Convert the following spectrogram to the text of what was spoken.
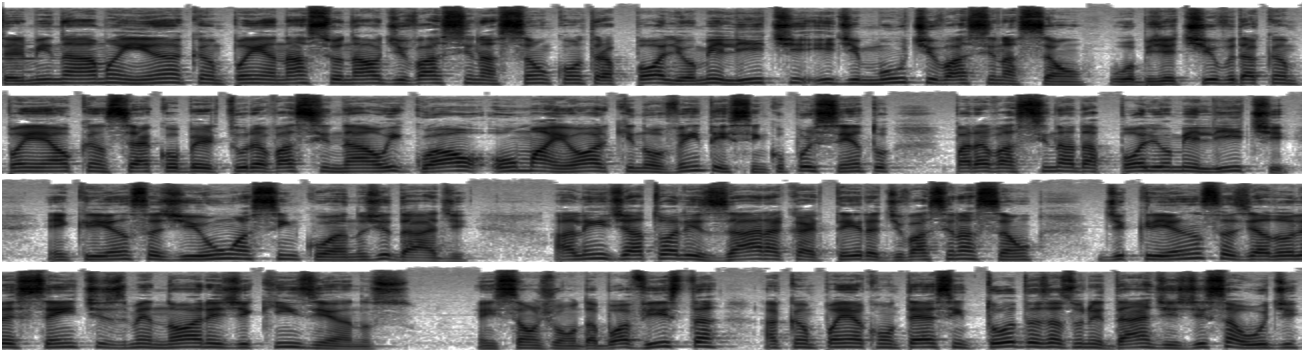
Termina amanhã a campanha nacional de vacinação contra poliomielite e de multivacinação. O objetivo da campanha é alcançar cobertura vacinal igual ou maior que 95% para a vacina da poliomielite em crianças de 1 a 5 anos de idade além de atualizar a carteira de vacinação de crianças e adolescentes menores de 15 anos. Em São João da Boa Vista, a campanha acontece em todas as unidades de saúde,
